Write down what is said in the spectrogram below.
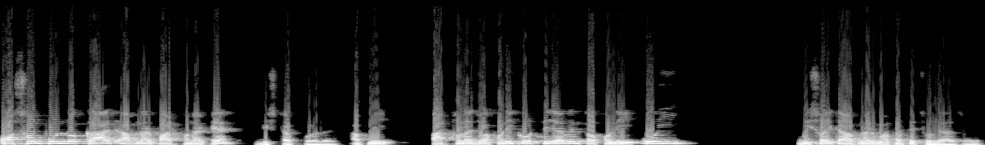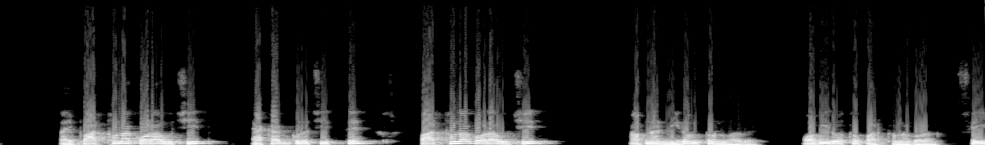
অসম্পূর্ণ কাজ আপনার প্রার্থনাকে ডিস্টার্ব করে দেয়। আপনি প্রার্থনা যখনই করতে যাবেন, তখনই ওই বিষয়টা আপনার মাথাতে চলে আসবে। তাই প্রার্থনা করা উচিত একাগ্র চিত্তে। প্রার্থনা করা উচিত আপনার নিরন্তরভাবে। অবিরত প্রার্থনা করা। সেই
